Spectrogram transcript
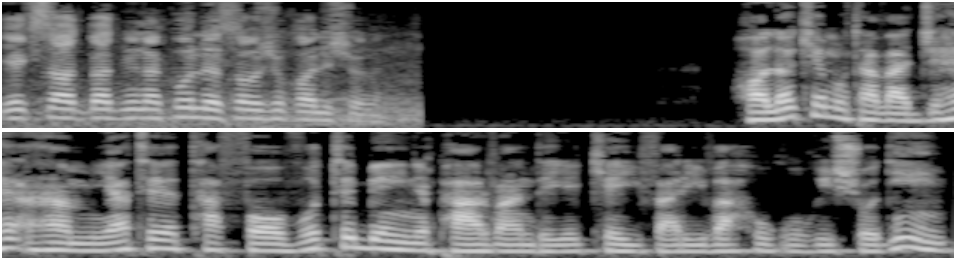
یک ساعت بعد می‌بینن کل حسابشون خالی شده. حالا که متوجه اهمیت تفاوت بین پرونده کیفری و حقوقی شدیم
